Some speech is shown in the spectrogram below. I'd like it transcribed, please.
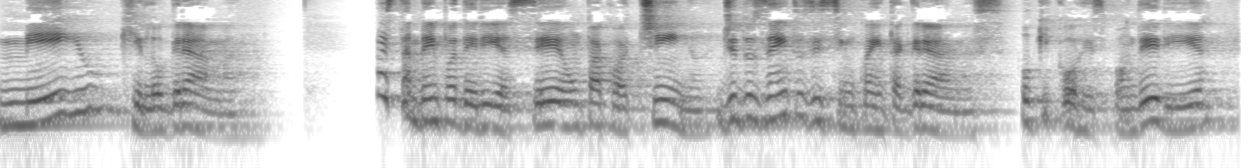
meio quilograma. Mas também poderia ser um pacotinho de 250 gramas, o que corresponderia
